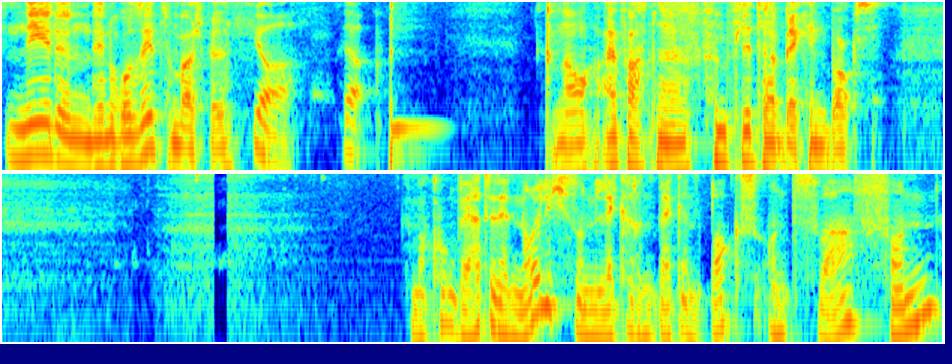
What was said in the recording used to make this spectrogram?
Nee, den, den Rosé zum Beispiel. Ja, ja. Genau, einfach eine 5 Liter Back-in-Box. Mal gucken, wer hatte denn neulich so einen leckeren Back-and-Box? Und zwar von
